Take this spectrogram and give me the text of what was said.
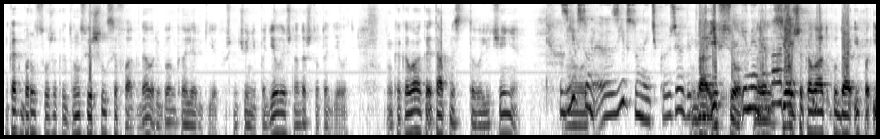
А Как бороться уже, когда ну, свершился факт, да, у ребенка аллергия, потому что ничего не поделаешь, надо что-то делать. Какова этапность этого лечения? З'їв, сун, е, з'їв суничку, вже дитина. Да, и все. І не давати, Сел шоколадку, да, и, по- и,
